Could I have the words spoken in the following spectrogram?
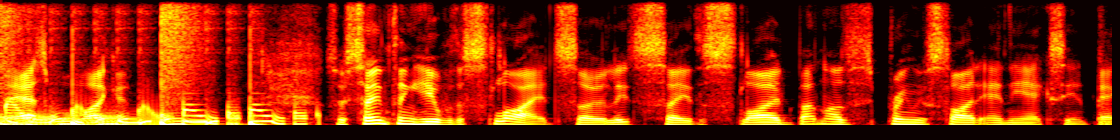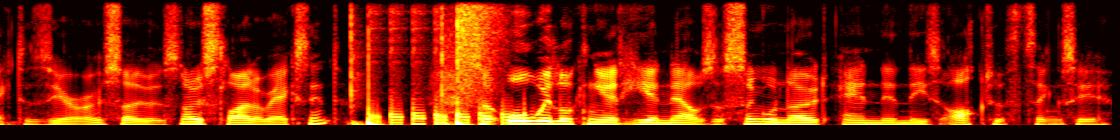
That's more like it. So same thing here with the slide. So let's say the slide button, I'll just bring the slide and the accent back to zero. So it's no slide or accent. So all we're looking at here now is a single note and then these octave things here.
